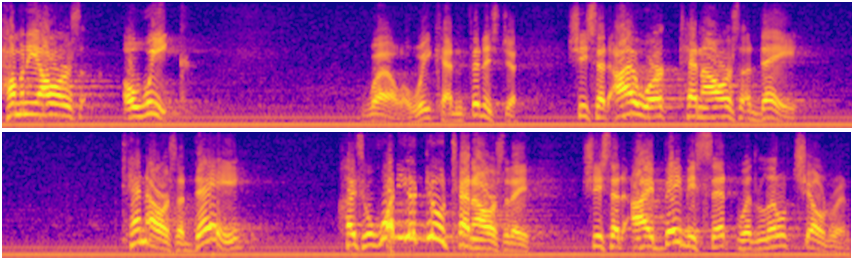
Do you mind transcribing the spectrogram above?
How many hours a week? Well, a week hadn't finished yet. She said, I work 10 hours a day. 10 hours a day? I said, What do you do 10 hours a day? She said, I babysit with little children.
